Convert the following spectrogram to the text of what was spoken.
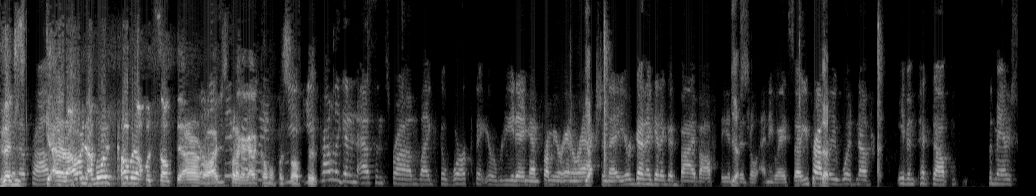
That just- no. I don't know. I always, I'm always coming up with something. I don't know. I just feel like I gotta come up with something. You probably get an essence from like the work that you're reading and from your interaction that you're gonna get a good vibe off the individual anyway. So you probably wouldn't have even picked up the manuscript,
